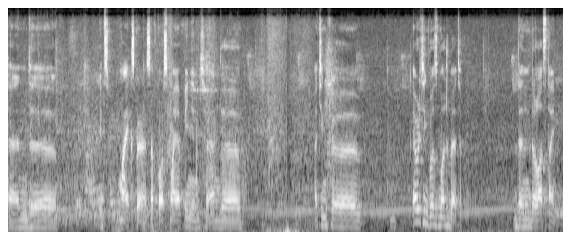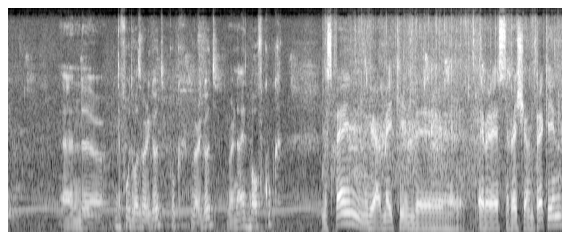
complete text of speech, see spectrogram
and uh, it's my experience, of course, my opinion, and uh, I think uh, everything was much better than the last time. And uh, the food was very good, cook very good, very nice, both cook In Spain, we are making the Everest region trekking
